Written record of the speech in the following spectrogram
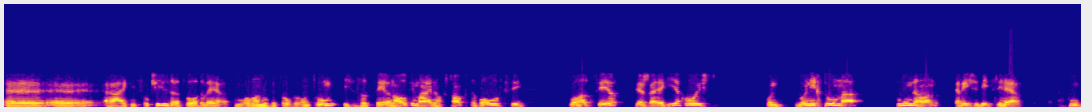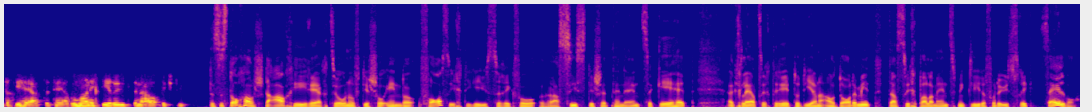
äh, äh, Ereignisse, die geschildert worden wären vom Roman Hugentober. Und darum ist es halt sehr ein allgemeiner, abstrakter Vorwurf gewesen, wo halt sehr, sehr schräg ist und wo ich darum auch gefunden habe, er ist ein bisschen hart, er kommt ein bisschen härter her. Darum habe ich die Rüge dann auch ein bisschen gestützt. Dass es doch auch starke Reaktionen auf die schon eher vorsichtige Äußerung von rassistischen Tendenzen gegeben hat, erklärt sich der Reto Diana auch damit, dass sich Parlamentsmitglieder von der Äußerung selber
